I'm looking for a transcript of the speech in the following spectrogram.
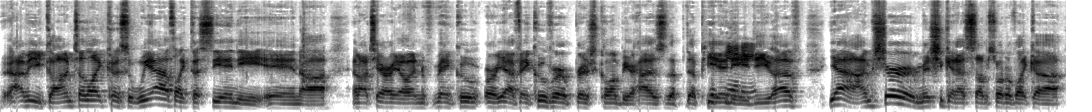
Have you gone to like because we have like the CNE in uh in Ontario and Vancouver or yeah Vancouver British Columbia has the the PNE. PNE. Do you have? Yeah, I'm sure Michigan has some sort of like a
